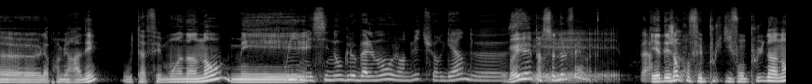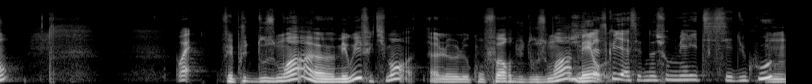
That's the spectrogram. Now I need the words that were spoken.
euh, la première année, où t'as fait moins d'un an, mais Oui, mais sinon, globalement, aujourd'hui, tu regardes. euh, Oui, oui, personne ne le fait, Il y a des gens qui, ont fait plus, qui font plus d'un an. Ouais. Fait plus de 12 mois, euh, mais oui, effectivement, euh, le, le confort du 12 mois. Juste mais parce qu'il y a cette notion de mérite. C'est du coup, Mm.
